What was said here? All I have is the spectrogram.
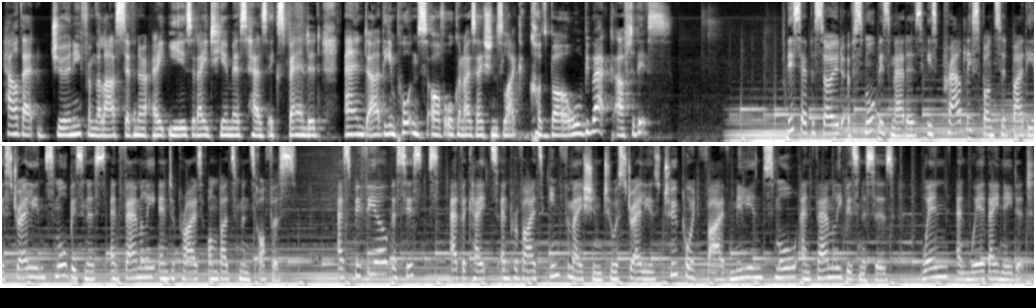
how that journey from the last seven or eight years at ATMS has expanded, and uh, the importance of organisations like COSBOA. We'll be back after this. This episode of Small Biz Matters is proudly sponsored by the Australian Small Business and Family Enterprise Ombudsman's Office. ASBFEO assists, advocates, and provides information to Australia's 2.5 million small and family businesses when and where they need it.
